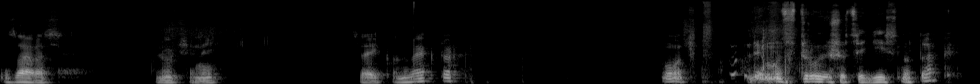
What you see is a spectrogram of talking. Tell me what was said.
Зараз включений цей конвектор. От, демонструю, що це дійсно так.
